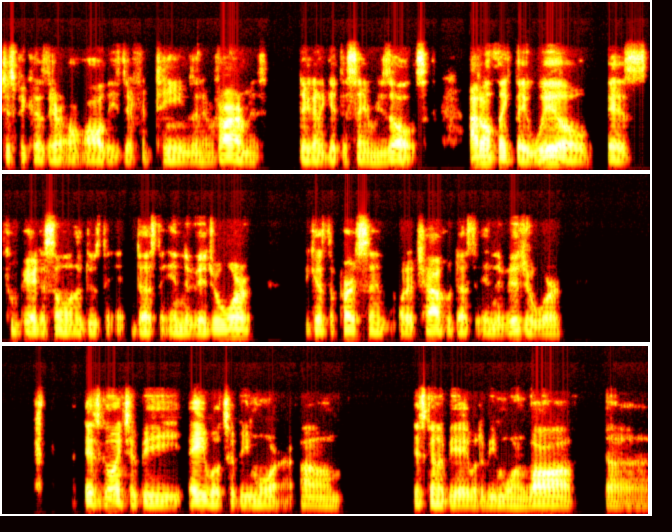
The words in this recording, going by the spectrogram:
just because they're on all these different teams and environments, they're going to get the same results. I don't think they will, as compared to someone who does the, does the individual work, because the person or the child who does the individual work is going to be able to be more um, is going to be able to be more involved uh,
